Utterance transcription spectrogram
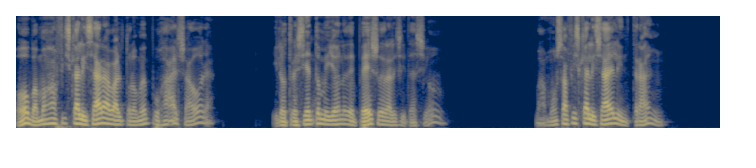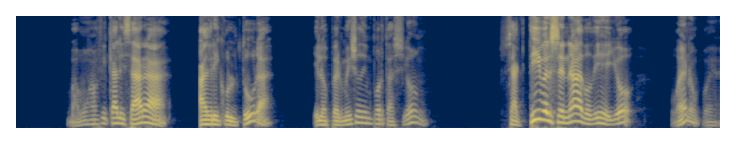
Oh, vamos a fiscalizar a Bartolomé Pujals ahora. Y los 300 millones de pesos de la licitación. Vamos a fiscalizar el Intran. Vamos a fiscalizar a agricultura y los permisos de importación. Se activa el Senado, dije yo. Bueno, pues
